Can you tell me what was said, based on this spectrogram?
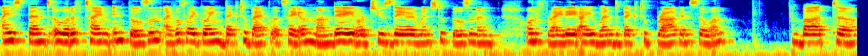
I spent a lot of time in Pilsen. I was like going back to back, let's say on Monday or Tuesday, I went to Pilsen, and on Friday, I went back to Prague and so on. But uh,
